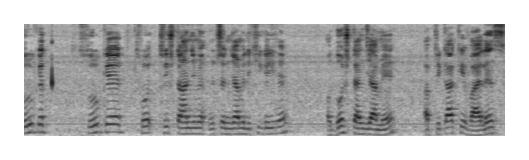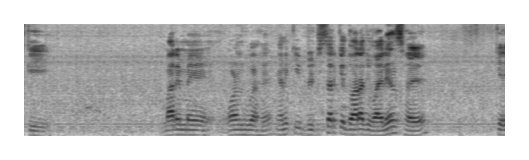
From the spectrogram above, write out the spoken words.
शुरू के शुरू के थ्रो, थ्री स्टांज में स्टंजा में लिखी गई है और दो स्टंजा में अफ्रीका के वायलेंस की बारे में वर्णन हुआ है। यानी कि ब्रिटिशर के द्वारा जो वायलेंस है, कि,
